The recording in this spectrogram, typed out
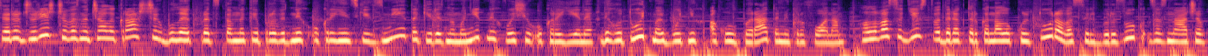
Серед журі, що визначали кращих, були як представники провідних українських змі, так і різноманітних вишів України, де готують майбутніх акул пера та мікрофона. Голова суддівства, директор каналу Культура Василь Берзук зазначив,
